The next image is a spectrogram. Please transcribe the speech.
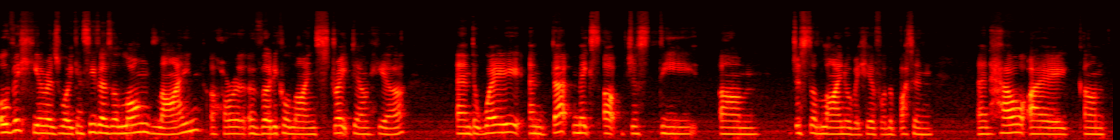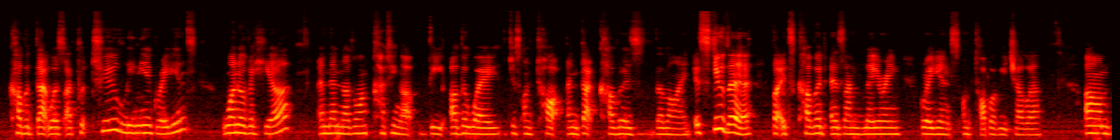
over here as well, you can see there's a long line, a, horror, a vertical line straight down here. And the way, and that makes up just the, um, just the line over here for the button. And how I um, covered that was I put two linear gradients one over here, and then another one cutting up the other way just on top, and that covers the line. It's still there, but it's covered as I'm layering gradients on top of each other. Um,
